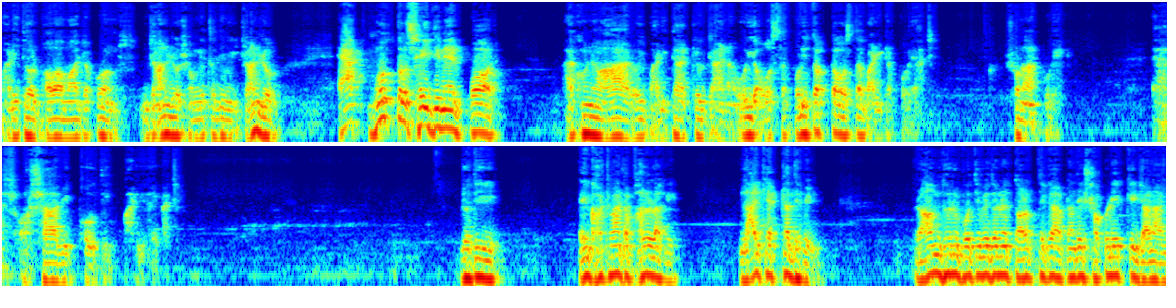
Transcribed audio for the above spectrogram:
বাড়িতে ওর বাবা মা যখন জানলো, সঙ্গীতা দেবী জানলো একমাত্র সেই দিনের পর এখন আর ওই বাড়িতে আর কেউ যায় না। ওই অবস্থা, পরিত্যক্ত অবস্থা বাড়িটা পড়ে আছে, সোনারপুরে। অস্বাভাবিক ভৌতিক বাড়ি হয়ে গেছে। যদি এই ঘটনাটা ভালো লাগে লাইক একটা দেবেন। রামধনু প্রতিবেদনের তরফ থেকে আপনাদের সকলেকে জানাই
